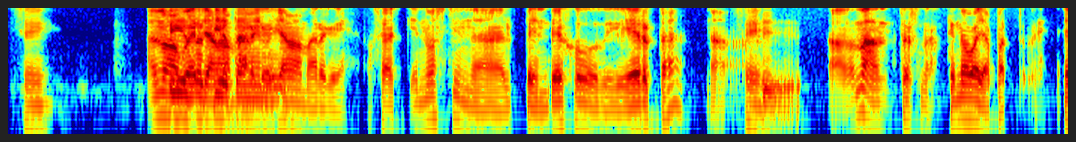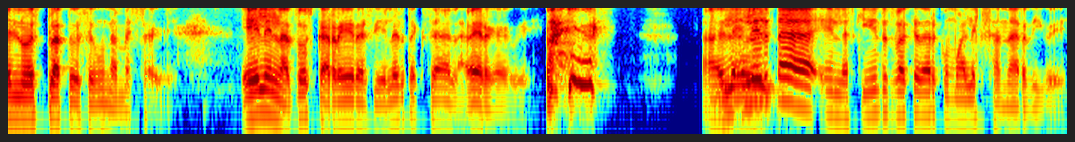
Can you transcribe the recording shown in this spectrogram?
Sí. Ah, no, Sí, a es ver, leí. ya me amargué. O sea, en Austin al pendejo de Erta. No, Sí. No, no, entonces no, que no vaya pato, güey. Él no es plato de segunda mesa, güey. Él en las dos carreras y el Erta que sea la verga, güey. Ah, el, Erta en las 500 va a quedar como Alex Zanardi, güey.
